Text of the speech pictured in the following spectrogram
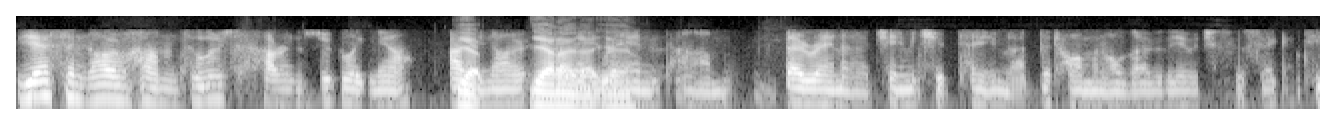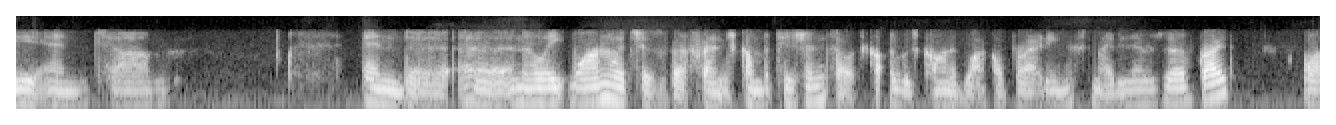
Yes and no. Um, Toulouse are in the Super League now, as Yep. you know. Yeah, I know they that, yeah. Ran, um, they ran a championship team at the time when I was over there, which is the second tier, and um, and uh, uh, an Elite One, which is the French competition. So it's it was kind of like operating as maybe their reserve grade, uh,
